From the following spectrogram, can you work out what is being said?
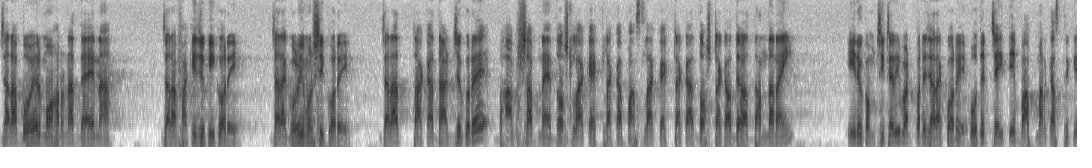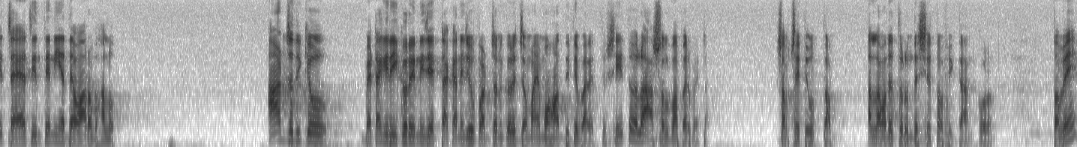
যারা বইয়ের মহারণা দেয় না, যারা ফাঁকি ঝুঁকি করে, যারা গড়িমসি করে, যারা টাকা ধার্য করে, ভাবসাব নেয়, দশ লাখ, এক টাকা পাঁচ লাখ, এক টাকা, দশ টাকাও দেওয়ার ধান্দা নাই। এইরকম চিটারি বাটপারে যারা করে। ওদের চাইতে বাপ মার কাছ থেকে চায়া চিনতে নিয়ে দেওয়া আরও ভালো। আর যদি কেউ বেটাগিরি করে নিজের টাকা নিজে উপার্জন করে জমায় মহৎ দিতে পারে, তো সেই তো হলো আসল বাপের বেটা, সবচাইতে উত্তম। আল্লাহ আমাদের তরুণদের সে তফিক দান করুন। তবে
